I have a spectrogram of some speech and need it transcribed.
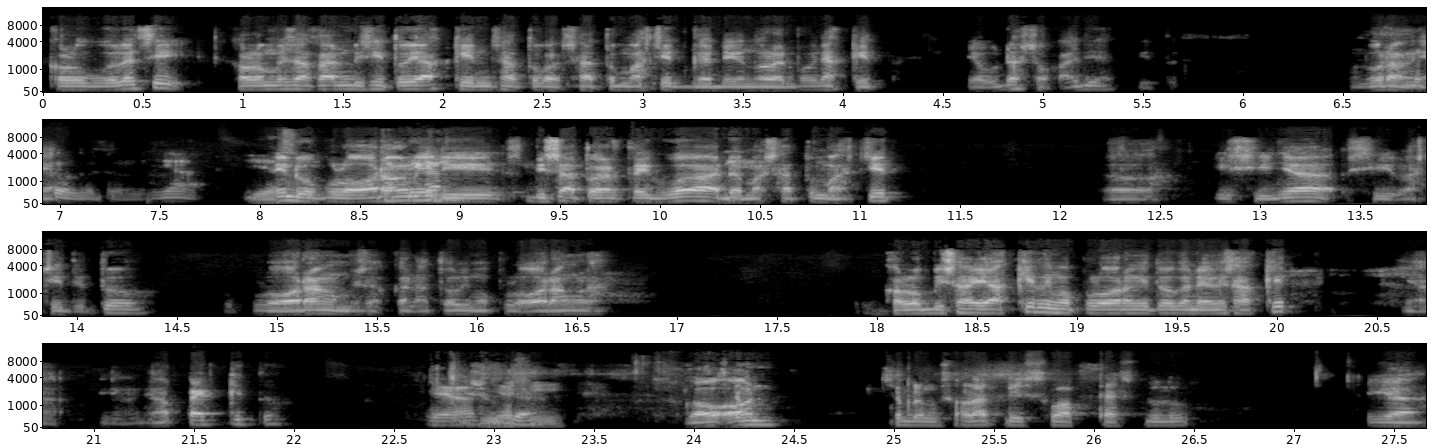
kalau gue lihat sih, kalau misalkan di situ yakin satu satu masjid gak ada yang nularin penyakit, ya udah sok aja gitu. Menurang ya. Betul betul. Ya. Iya Ini sih. 20 orang Tapi nih kan- di di satu RT gua ada mas satu masjid eh isinya si masjid itu 20 orang misalkan atau 50 orang lah. Kalau bisa yakin 50 orang itu gak ada yang sakit, ya nyapek gitu. ya Iya Sudah. sih. Go on. sebelum sholat di swab test dulu. Iya,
